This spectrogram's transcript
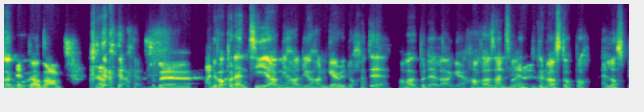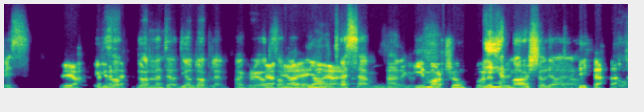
var et god. eller vet annet. Ja, det, var på den tida vi hadde jo han Gary Doherty. Han var jo på det laget. Han var sånn som enten kunne være stopper eller spiss. ja. Ikke sant? Du hadde den tida. Dion Dublin. Han kunne gjøre det samme. ja, ja, ja. Westham. Herregud. Ian Marshall Ian Marshall, ja, ja. Oh,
